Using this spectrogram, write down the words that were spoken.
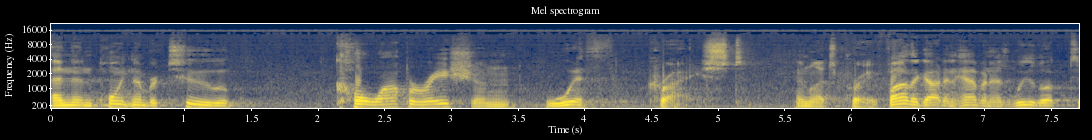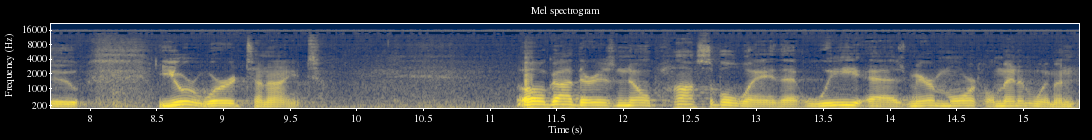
And then point number two, cooperation with Christ. And let's pray. Father God in heaven, as we look to your word tonight, oh God, there is no possible way that we, as mere mortal men and women,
